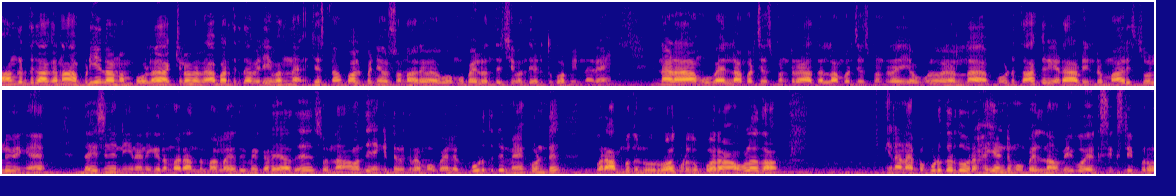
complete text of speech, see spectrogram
வாங்குறதுக்காகனா அப்படியெல்லாம் நம்ம போல ஆக்சுவலாக நான் வியாபாரத்துக்கு தான் வெளியே வந்தேன். ஜஸ்ட் நான் கால் பண்ணி அவர் சொன்னார் மொபைல் வந்துருச்சு வந்து எடுத்துக்கோ அப்படின்னாரு. என்னடா மொபைல்லாம் பர்ச்சேஸ் பண்ணுற அதெல்லாம் பர்ச்சேஸ் பண்ணுற எவ்வளோ நல்லா போட்டு தாக்குறியடா அப்படின்ற மாதிரி சொல்லுவீங்க. தயவு செஞ்சு நீ நினைக்கிற மாதிரி அந்த மாதிரிலாம் எதுவுமே கிடையாது. ஸோ நான் வந்து என்கிட்ட இருக்கிற மொபைலை கொடுத்துட்டு மேற்கொண்டு ஒரு ஐம்பது நூறுரூவா கொடுக்க போகிறேன் அவ்வளோதான் ஏன்னா நான் இப்போ கொடுக்குறது ஒரு ஹை அண்ட் மொபைல் தான். விவோ எக்ஸ் சிக்ஸ்டி ப்ரோ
